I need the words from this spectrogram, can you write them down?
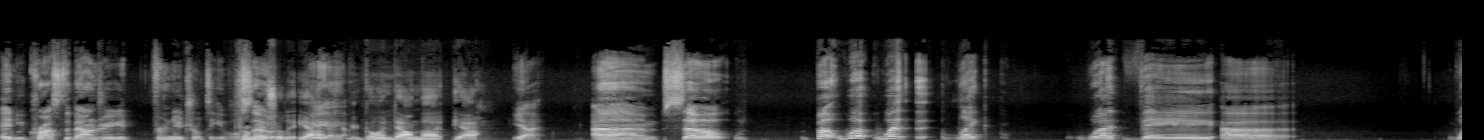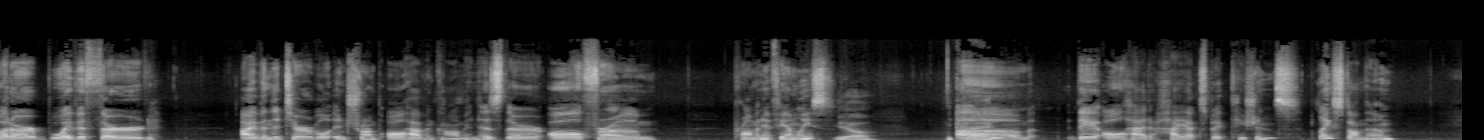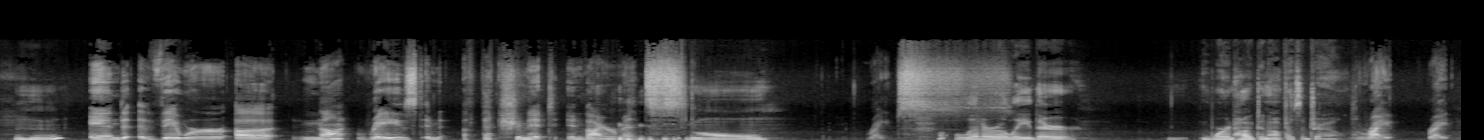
and you cross the boundary from neutral to evil. from so, neutral to- yeah, yeah, yeah, yeah. You're going down that. Yeah, Yeah. Um so but what what like what they uh what our boy the third Ivan the Terrible and Trump all have in common is they're all from prominent families. Yeah. okay. Um they all had high expectations placed on them. Mm-hmm. And they were uh not raised in affectionate environments. no. Right. literally, they weren't hugged enough as a child. Right. Right.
